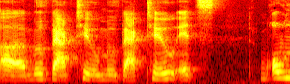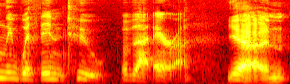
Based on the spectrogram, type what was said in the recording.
uh move back two, move back two, it's only within two of that era. Yeah, and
